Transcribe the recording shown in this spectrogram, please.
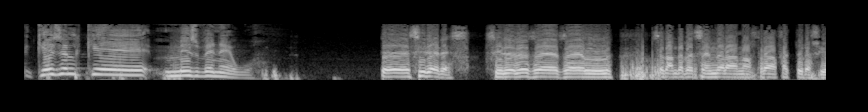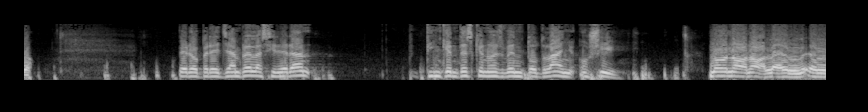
Què és el que més veneu? Eh, cireres. Cireres és el 70% de la nostra facturació. Però, per exemple, la cirera tinc entès que no es ven tot l'any, o sí? No, no, no. El, el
